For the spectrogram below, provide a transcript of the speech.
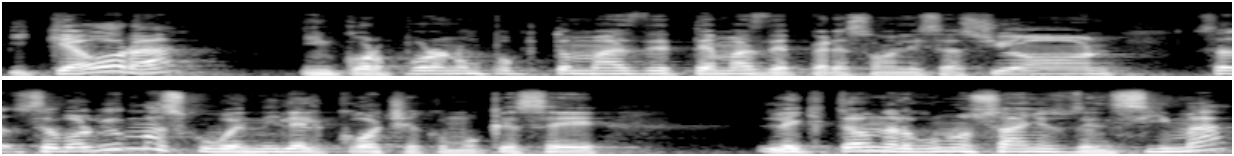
y que ahora incorporan un poquito más de temas de personalización. Se volvió más juvenil el coche, como que se le quitaron algunos años de encima,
